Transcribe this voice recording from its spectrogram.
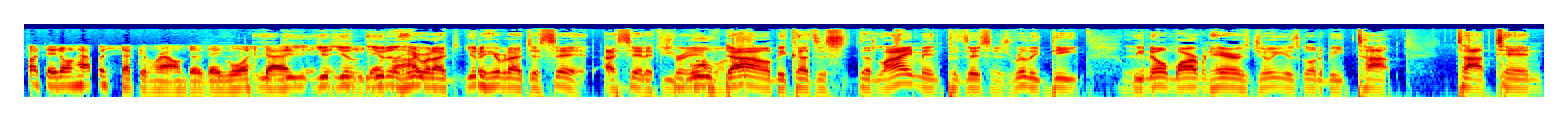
but they don't have a second rounder. They lost that. you, you, you, you didn't hear what I you didn't hear what I just said. I said if you Trade move down because it's, the lineman position is really deep. We know Marvin Harris Jr. is going to be top top ten.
